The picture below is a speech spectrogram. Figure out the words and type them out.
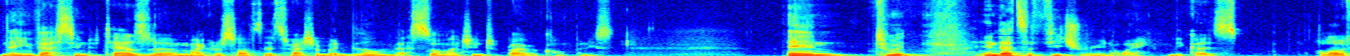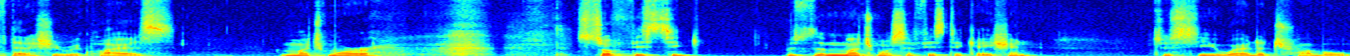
They invest into Tesla, Microsoft, etc., but they don't invest so much into private companies. And to and that's a feature in a way because a lot of that actually requires much more sophistic, much more sophistication to see where the trouble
